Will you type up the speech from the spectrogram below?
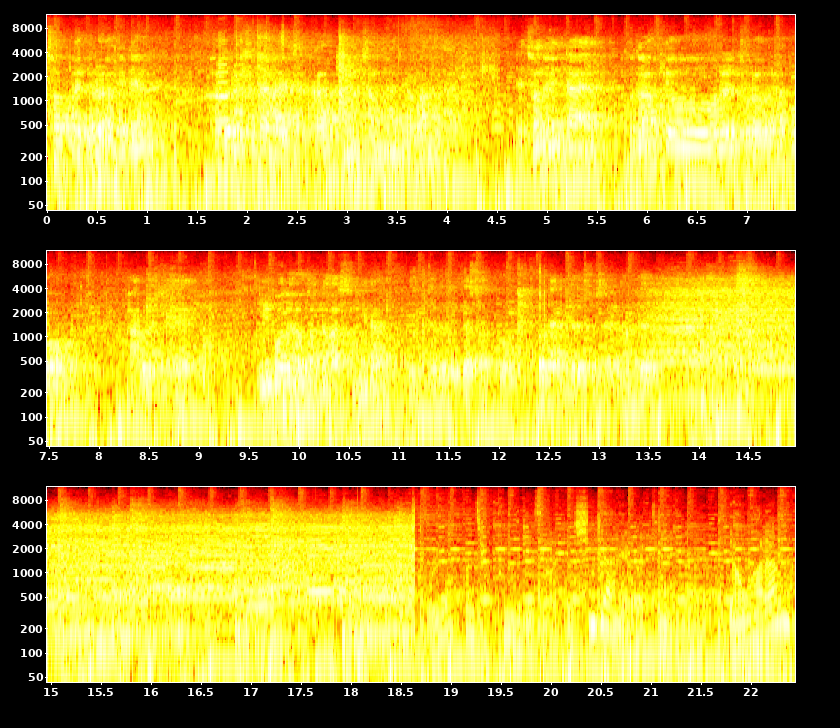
첫 발표를 하게 된 화두를 찾아가의 작가 김정현이라고 합니다. 네, 저는 일단 고등학교를 졸업을 하고 바로 이제 일본으로 건너갔습니다. 그대로 느꼈었고 또 나름대로 조사를 하고요. 몰랐던 작품들이 있어가지고 신기하네요 웹툰들이 영화랑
